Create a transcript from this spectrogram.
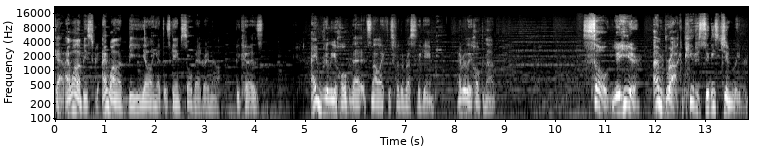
God, I want to be, I want to be yelling at this game so bad right now because I really hope that it's not like this for the rest of the game. I really hope not. So, you're here. I'm Brock, Pewter City's gym leader.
